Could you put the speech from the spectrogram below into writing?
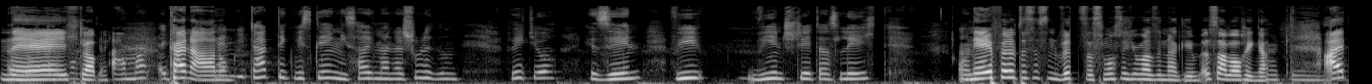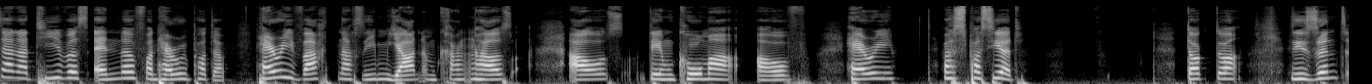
Nee, ich glaube nicht. Ah, Mann, ich Keine Ahnung. die Taktik, wie es ging. Das habe ich mal in der Schule so ein Video gesehen. Wie, wie entsteht das Licht? Und- Nee, Philipp, das ist ein Witz. Das muss nicht immer Sinn ergeben. Ist aber auch egal. Okay. Alternatives Ende von Harry Potter. Harry wacht nach sieben Jahren im Krankenhaus aus dem Koma auf. Harry, was ist passiert? Doktor, Sie sind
